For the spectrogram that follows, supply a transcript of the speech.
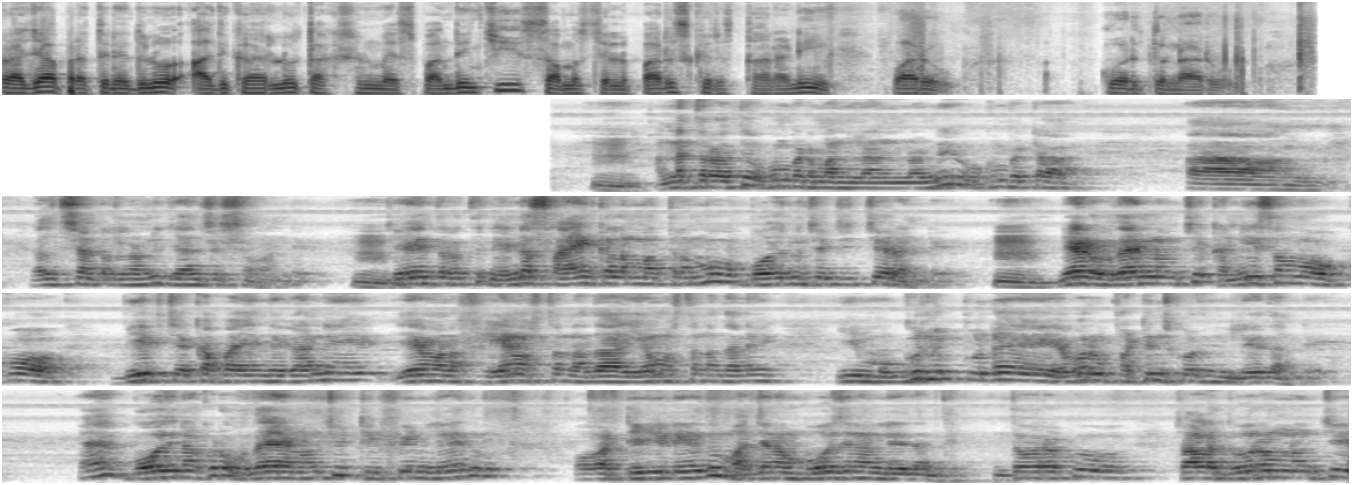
ప్రజాప్రతినిధులు అధికారులు తక్షణమే స్పందించి సమస్యలు పరిష్కరిస్తారని వారు కోరుతున్నారు. అన్న తర్వాత ఉకంపేట మండలంలోని ఉకంపేట ఆ, హెల్త్ సెంటర్లోని జాయిన్ చేసామండి చేయిన తర్వాత నిన్న సాయంకాలం మాత్రము భోజనం చేసి ఇచ్చారండి నేడు ఉదయం నుంచి కనీసం ఒక్కో బీపీ చెకప్ అయింది కానీ ఏమైనా ఫేన్ వస్తున్నదా ఏం వస్తున్నదని ఈ ముగ్గురు కూడా ఎవరు పట్టించుకోవడం లేదండి. భోజనం కూడా ఉదయం నుంచి టిఫిన్ లేదు ఒక టీ లేదు మధ్యాహ్నం భోజనం లేదండి. ఇంతవరకు చాలా దూరం నుంచి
